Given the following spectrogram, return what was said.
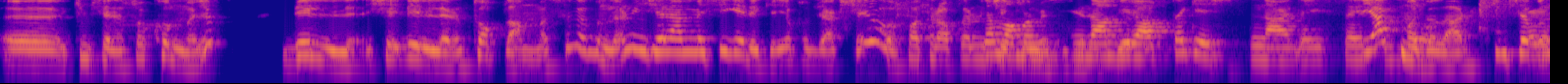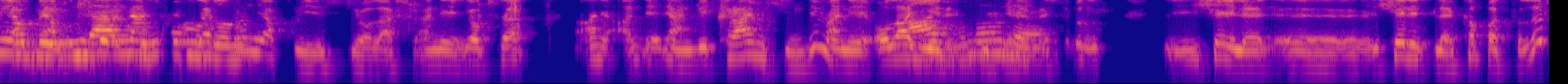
e, kimsenin sokulmayıp delil, şey delillerin toplanması ve bunların incelenmesi gerekiyor. Yapılacak şey o. Fotoğrafların tamam, çekilmesi gerekiyor. bir hafta geçti neredeyse. Yapmadılar. Kimse bunu yapmıyor. Bunun üzerinden spekülasyon yapmayı istiyorlar. Hani yoksa hani yani bir crime scene değil mi? Hani olay Aynen yeri incelemesi. Bunu e, şeyle e, şeritle kapatılır.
